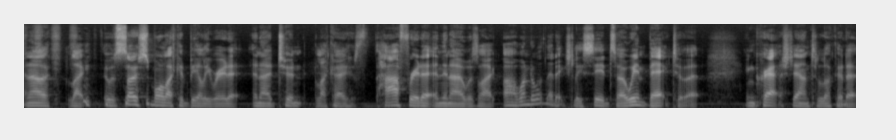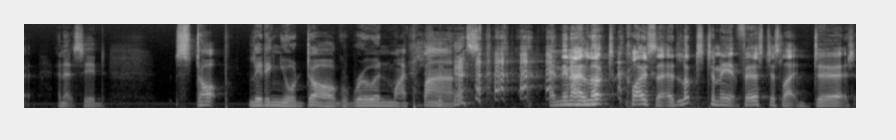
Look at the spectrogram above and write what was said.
and I like it was so small I could barely read it. And I turned like I half read it, and then I was like, "Oh, I wonder what that actually said." So I went back to it and crouched down to look at it, and it said, "Stop letting your dog ruin my plants." and then I looked closer. It looked to me at first just like dirt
